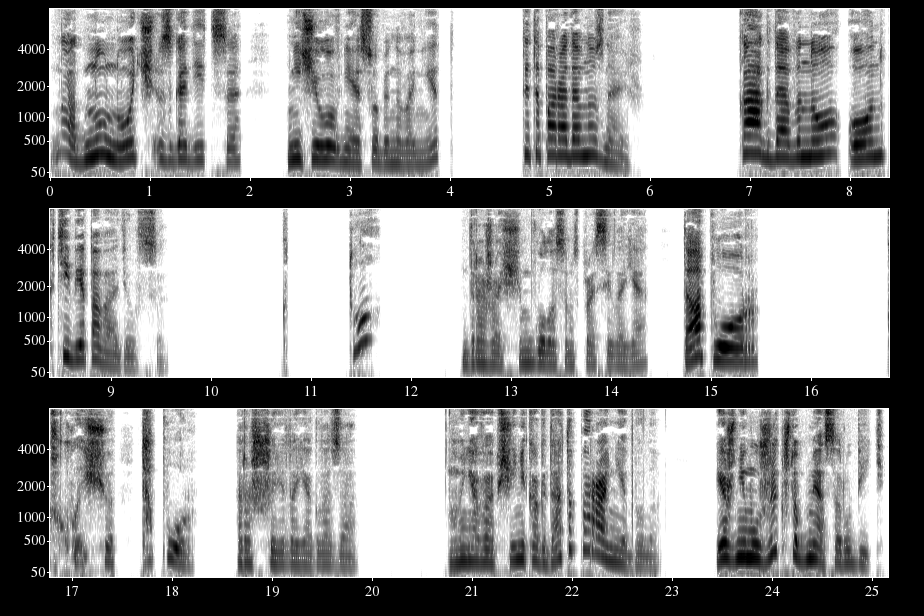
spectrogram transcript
на одну ночь сгодится. Ничего в ней особенного нет. Ты-то пора давно знаешь. Как давно он к тебе повадился? — Кто? — дрожащим голосом спросила я. — Топор. — Какой еще топор? — расширила я глаза. У меня вообще никогда топора не было. Я же не мужик, чтобы мясо рубить.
